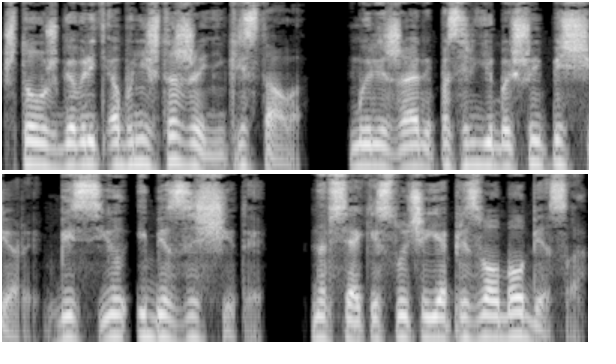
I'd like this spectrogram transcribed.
Что уж говорить об уничтожении кристалла. Мы лежали посреди большой пещеры, без сил и без защиты. На всякий случай я призвал балбеса.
